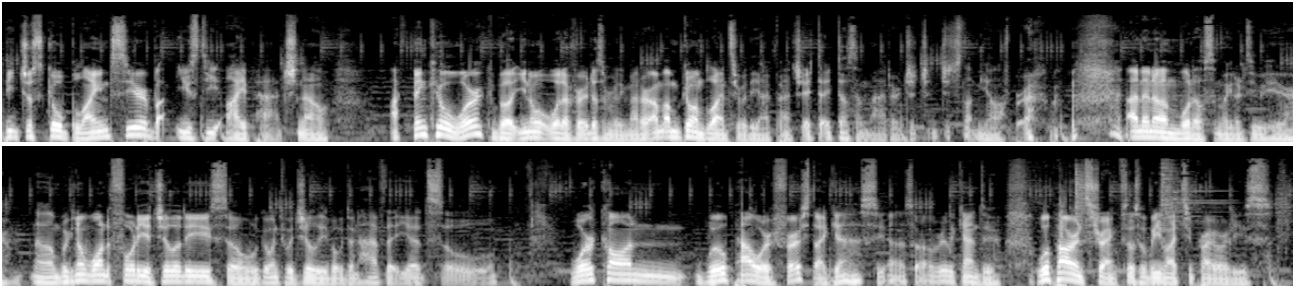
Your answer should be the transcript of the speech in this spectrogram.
be just go blind seer, but use the eye patch. Now, I think he'll work, but you know what, whatever, it doesn't really matter. I'm, I'm going blind seer with the eye patch. It, it doesn't matter. Just, just let me off, bro. and then, um, what else am I gonna do here? Um, we're gonna want 40 agility, so we'll go into agility, but we don't have that yet, so work on willpower first, I guess. Yeah, that's all I really can do. Willpower and strength, those will be my two priorities.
